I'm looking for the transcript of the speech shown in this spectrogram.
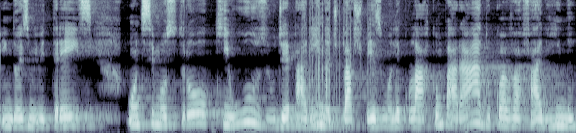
em 2003, onde se mostrou que o uso de heparina de baixo peso molecular comparado com a varfarina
